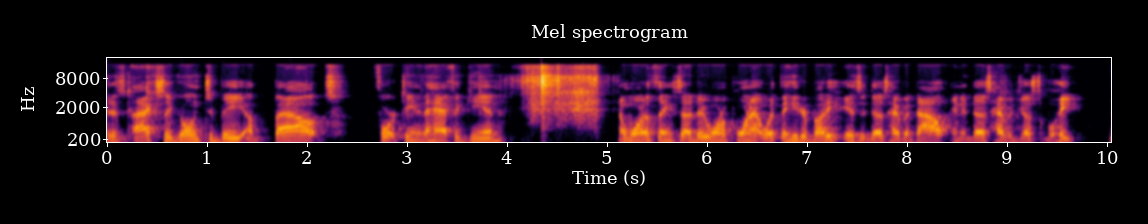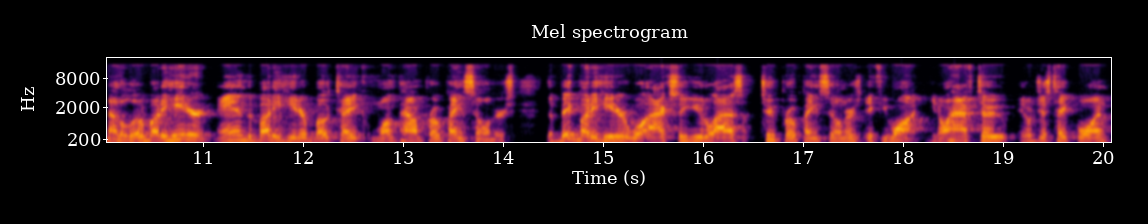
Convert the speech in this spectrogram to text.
it is actually going to be about 14 and a half again. And one of the things that I do want to point out with the heater buddy is it does have a dial and it does have adjustable heat. Now the little buddy heater and the buddy heater both take one pound propane cylinders. The big buddy heater will actually utilize two propane cylinders if you want. You don't have to, it'll just take one,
